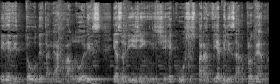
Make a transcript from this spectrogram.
ele evitou detalhar valores e as origens de recursos para viabilizar o programa.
